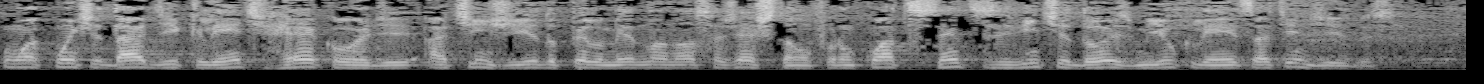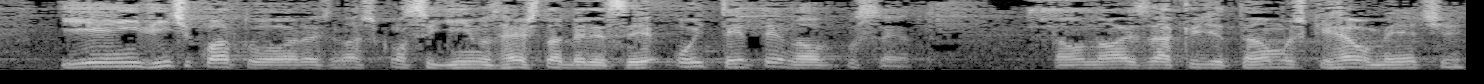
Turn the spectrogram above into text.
uma quantidade de clientes recorde atingido, pelo menos na nossa gestão. Foram 422 mil clientes atendidos. E em 24 horas nós conseguimos restabelecer 89%. Então nós acreditamos que realmente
